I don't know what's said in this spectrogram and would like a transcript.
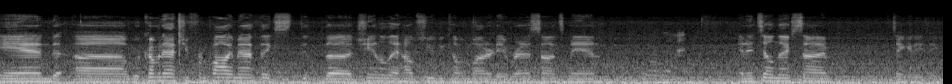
And uh, we're coming at you from Polymathics, the, the channel that helps you become a modern day Renaissance man. Or woman. And until next time, take it easy.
